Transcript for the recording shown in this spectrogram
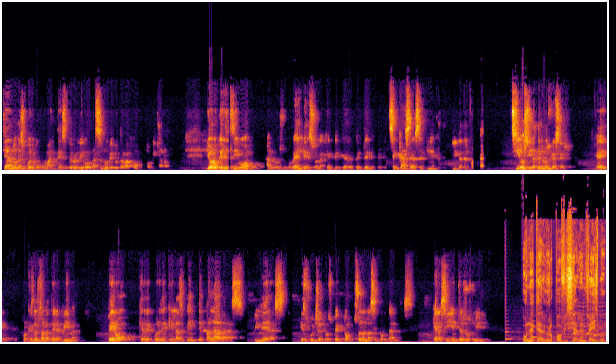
Ya no les cuelgo como antes, pero digo, haces muy bien tu trabajo, ahorita no. Yo lo que les digo a los noveles o a la gente que de repente se cansa de hacer clínica, telefónica, sí o sí la tenemos que hacer, ¿ok? Porque es nuestra materia prima. Pero que recuerden que las 20 palabras primeras que escucha el prospecto son las más importantes que las siguientes 2000. Únete al grupo oficial en Facebook,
